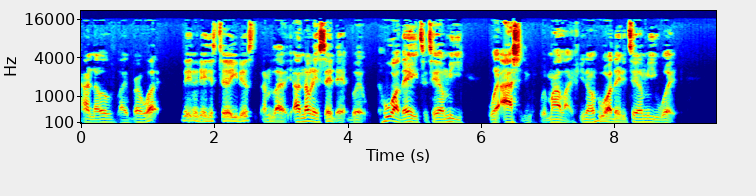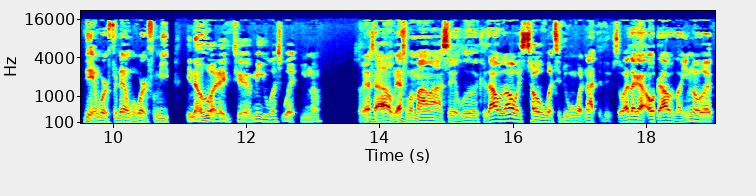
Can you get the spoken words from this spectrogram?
I know, like, bro, what? Didn't they just tell you this? I'm like, I know they said that, but who are they to tell me what I should do with my life? You know, who are they to tell me what didn't work for them will work for me? You know, who are they to tell me what's what? You know, so that's how I, that's what my mindset was because I was always told what to do and what not to do. So as I got older, I was like, you know what,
